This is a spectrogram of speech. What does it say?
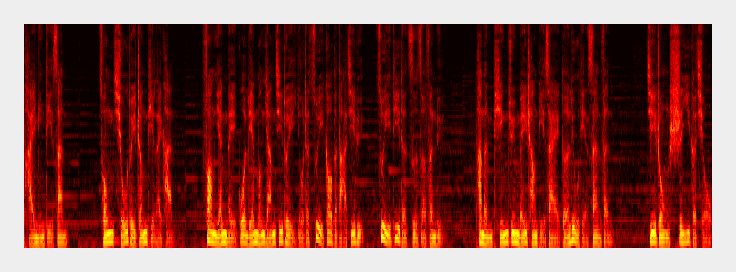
排名第三。从球队整体来看，放眼美国联盟，洋基队有着最高的打击率、最低的自责分率。他们平均每场比赛得六点三分，击中十一个球。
